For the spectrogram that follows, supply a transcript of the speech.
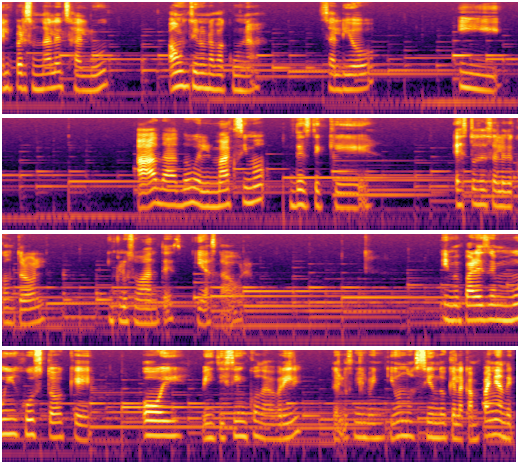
el personal de salud, aún tiene una vacuna, salió y ha dado el máximo desde que esto se salió de control, incluso antes y hasta ahora. Y me parece muy injusto que hoy, 25 de abril del 2021, siendo que la campaña de,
